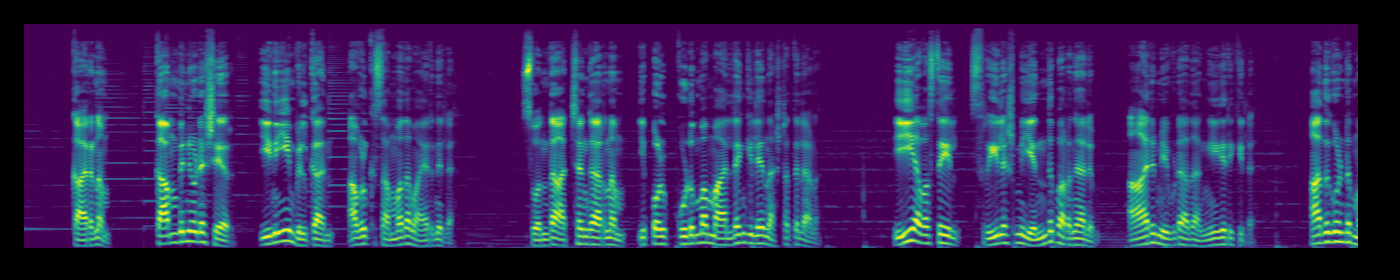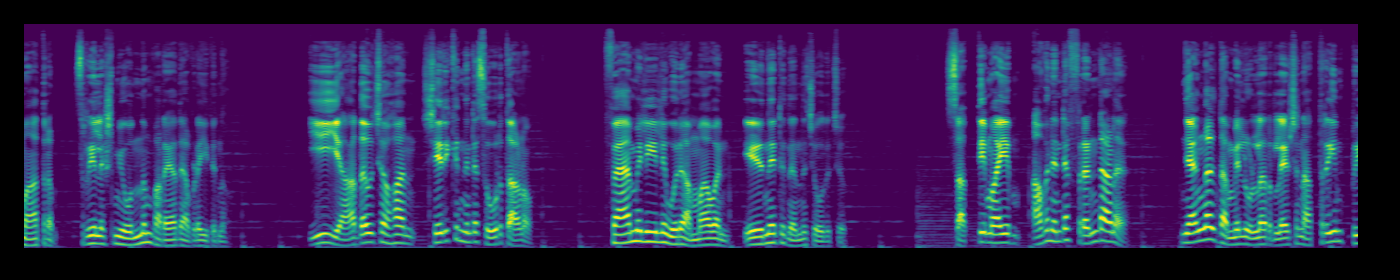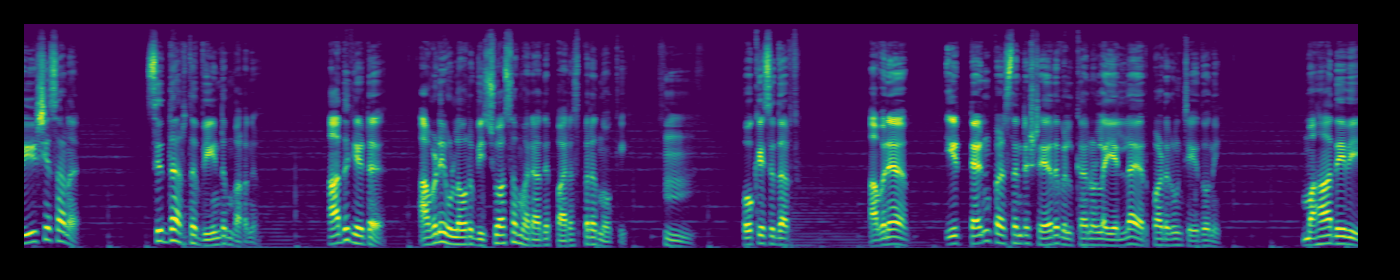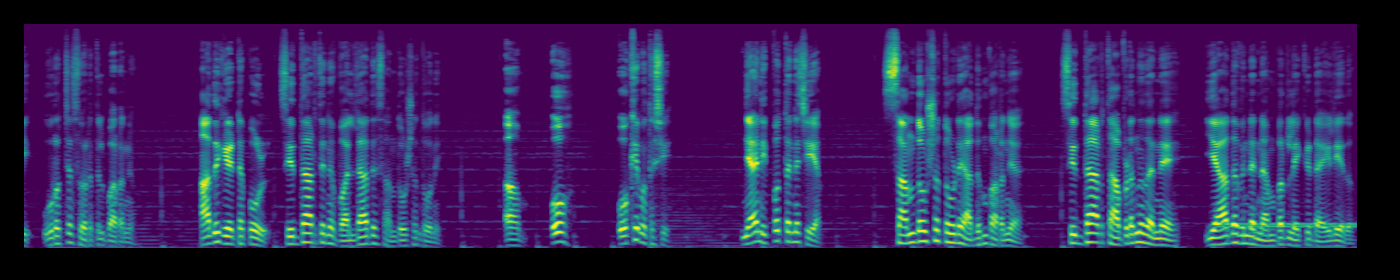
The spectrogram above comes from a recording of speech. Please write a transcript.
കാരണം കമ്പനിയുടെ ഷെയർ ഇനിയും വിൽക്കാൻ അവൾക്ക് സമ്മതമായിരുന്നില്ല. സ്വന്തം അച്ഛൻ കാരണം ഇപ്പോൾ കുടുംബം അല്ലെങ്കിലേ നഷ്ടത്തിലാണ്. ഈ അവസ്ഥയിൽ ശ്രീലക്ഷ്മി എന്ത് പറഞ്ഞാലും ആരും ഇവിടെ അത് അംഗീകരിക്കില്ല. അതുകൊണ്ട് മാത്രം ശ്രീലക്ഷ്മി ഒന്നും പറയാതെ അവിടെ ഇരുന്നു. ഈ യാദവ് ചൗഹാൻ ശരിക്കും നിന്റെ സുഹൃത്താണോ? ഫാമിലിയിലെ ഒരു അമ്മാവൻ എഴുന്നേറ്റ് നിന്ന് ചോദിച്ചു. സത്യമായും അവൻ എന്റെ ഫ്രണ്ടാണ്. ഞങ്ങൾ തമ്മിലുള്ള റിലേഷൻ അത്രയും പ്രീഷ്യസ് ആണ്. സിദ്ധാർത്ഥ് വീണ്ടും പറഞ്ഞു. അത് കേട്ട് അവിടെയുള്ളവർ വിശ്വാസം വരാതെ പരസ്പരം നോക്കി. ഓക്കെ സിദ്ധാർത്ഥ്. അവന് ഈ ടെൻ പെർസെന്റ് ഷെയർ വിൽക്കാനുള്ള എല്ലാ ഏർപ്പാടുകളും ചെയ്തോ നീ? മഹാദേവി ഉറച്ച സ്വരത്തിൽ പറഞ്ഞു. അത് കേട്ടപ്പോൾ സിദ്ധാർത്ഥിന് വല്ലാതെ സന്തോഷം തോന്നി. ഓ ഓക്കെ മുത്തശ്ശി. ഞാൻ ഇപ്പോൾ തന്നെ ചെയ്യാം. സന്തോഷത്തോടെ അതും പറഞ്ഞ് സിദ്ധാർത്ഥ് അവിടുന്ന് തന്നെ യാദവിന്റെ നമ്പറിലേക്ക് ഡയൽ ചെയ്തു.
